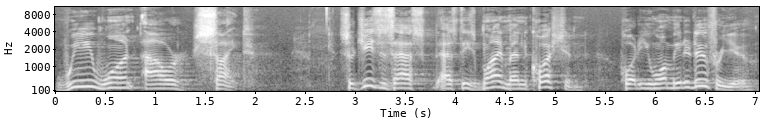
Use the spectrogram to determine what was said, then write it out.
we want our sight. So Jesus asked, asked these blind men a question What do you want me to do for you?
